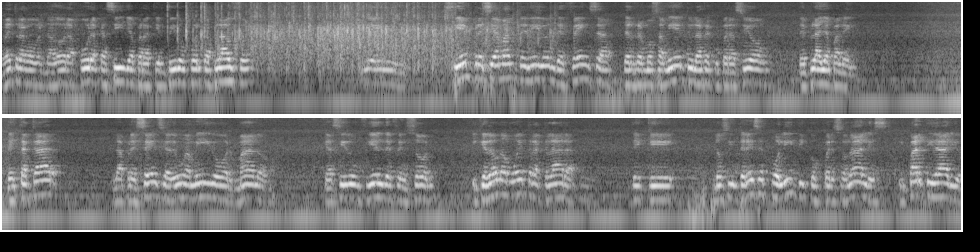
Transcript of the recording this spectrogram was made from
nuestra gobernadora Pura Casilla, para quien pido un fuerte aplauso. Quien siempre se ha mantenido en defensa del remozamiento y la recuperación de Playa Palenque. Destacar la presencia de un amigo, hermano, que ha sido un fiel defensor y que da una muestra clara de que los intereses políticos, personales y partidarios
